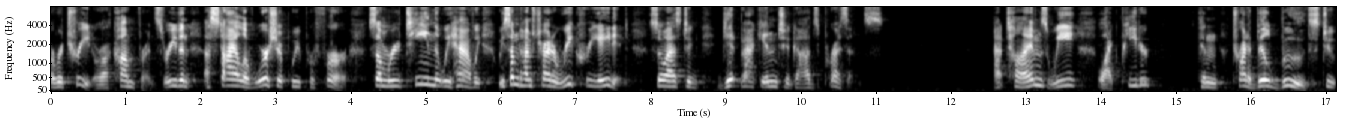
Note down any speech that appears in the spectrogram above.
a retreat or a conference, or even a style of worship we prefer, some routine that we have. We, we sometimes try to recreate it so as to get back into God's presence. At times, we, like Peter, can try to build booths to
